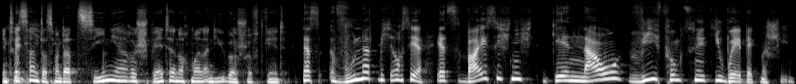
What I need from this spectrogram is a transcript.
Interessant, dass man da zehn Jahre später nochmal an die Überschrift geht. Das wundert mich auch sehr. Jetzt weiß ich nicht genau, wie funktioniert die Wayback Machine.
